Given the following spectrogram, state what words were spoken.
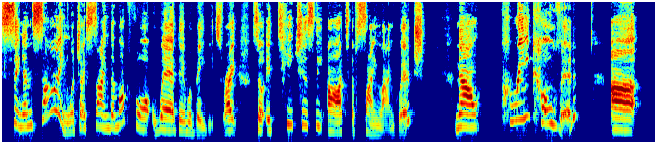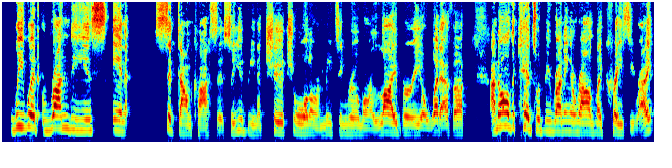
Sing and Sign, which I signed them up for where they were babies, right? So it teaches the art of sign language. Now, pre-COVID, uh, we would run these in sit down classes. So you'd be in a church hall or a meeting room or a library or whatever, and all the kids would be running around like crazy, right?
